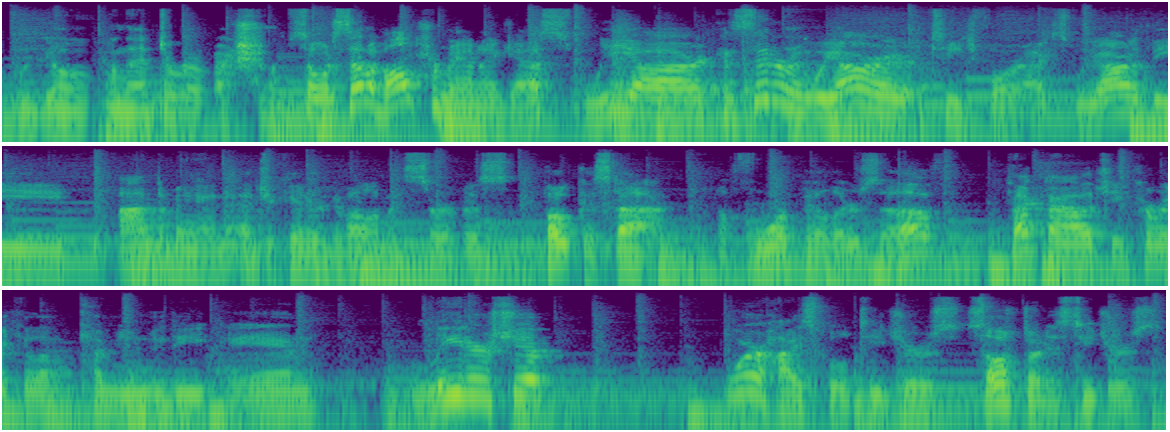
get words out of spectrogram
if we go in that direction. So instead of Ultraman, I guess we are considering we are Teach 4X. We are the on-demand educator development service focused on the four pillars of technology, curriculum, community, and leadership. We're high school teachers, social studies teachers,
